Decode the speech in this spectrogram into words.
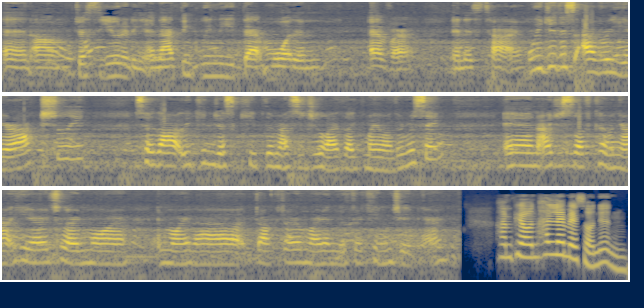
and um, just unity. And I think we need that more than ever in this time. We do this every year actually, so that we can just keep the message alive, like my mother was saying. And I just love coming out here to learn more and more about Dr. Martin Luther King Jr. 한편 할렘에서는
